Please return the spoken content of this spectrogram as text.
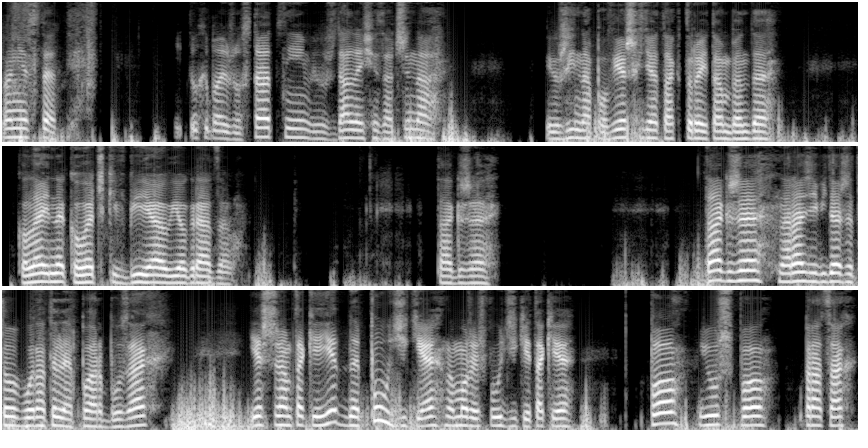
No niestety. I tu chyba już ostatni, już dalej się zaczyna już inna powierzchnia, ta której tam będę kolejne kołeczki wbijał i ogradzał. Także Także na razie widać, że to by było na tyle po arbuzach. Jeszcze mam takie jedne półdzikie, no może już półdzikie, takie po, już po pracach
